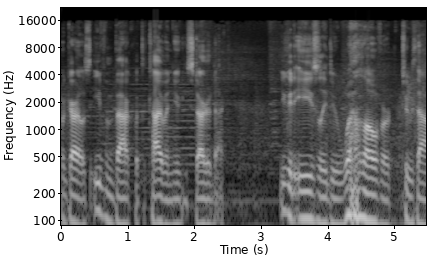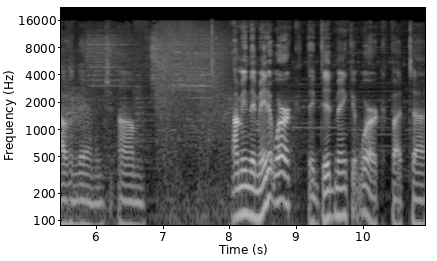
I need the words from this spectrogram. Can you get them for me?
regardless, even back with the Kaiba and Yugi starter deck, you could easily do well over 2,000 damage. Um, I mean, they made it work. They did make it work, but, uh,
